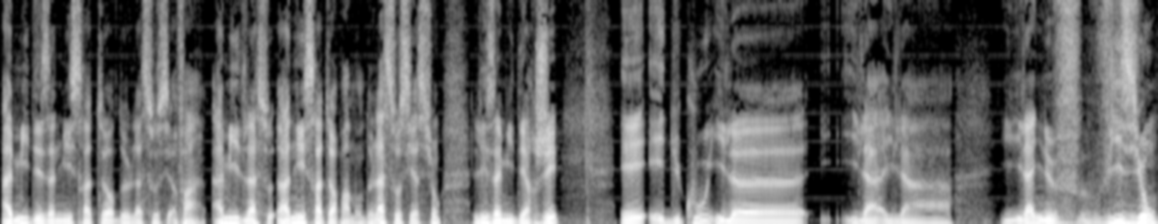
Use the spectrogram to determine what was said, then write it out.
ami des administrateurs de l'association, enfin ami de pardon de l'association Les Amis d'Hergé. Et, du coup, il euh, il a il a il a une vision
